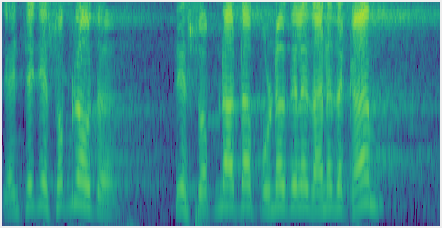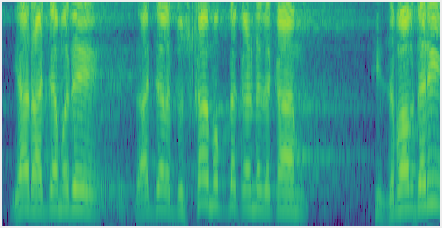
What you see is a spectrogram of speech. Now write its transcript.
यांचे जे स्वप्न होतं ते स्वप्न आता पूर्णतेला जाण्याचं काम या राज्यामध्ये राज्याला दुष्काळमुक्त करण्याचं काम ही जबाबदारी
